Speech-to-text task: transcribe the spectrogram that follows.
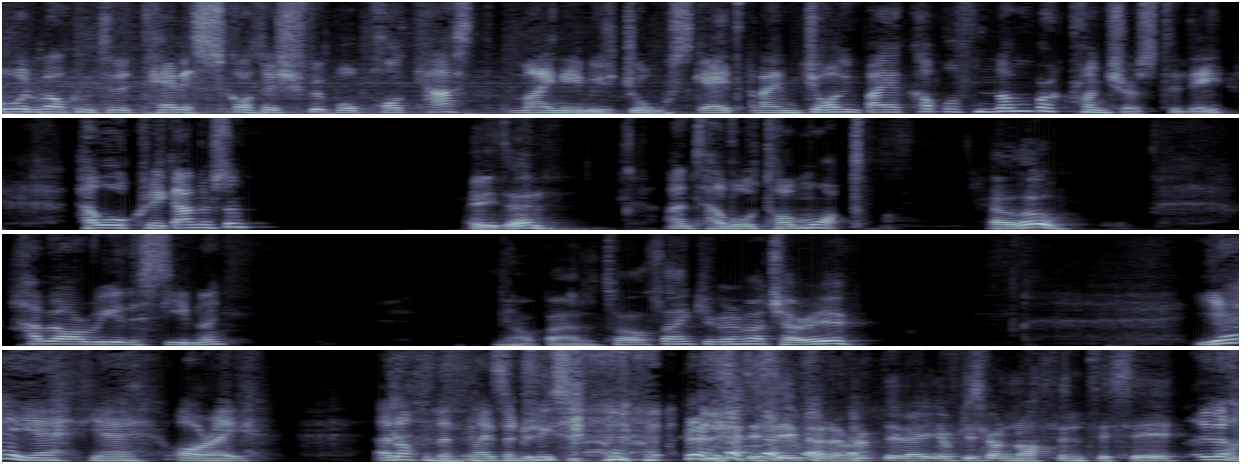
Hello and welcome to the Terrace Scottish Football Podcast. My name is Joel Sked and I'm joined by a couple of number crunchers today. Hello, Craig Anderson. How are you doing? And hello, Thom Watt. Hello. How are you this evening? Not bad at all. Thank you very much. How are you? Yeah, yeah, yeah. All right. Enough of the pleasantries. it's the same for everybody, right? You've just got nothing to say. No,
